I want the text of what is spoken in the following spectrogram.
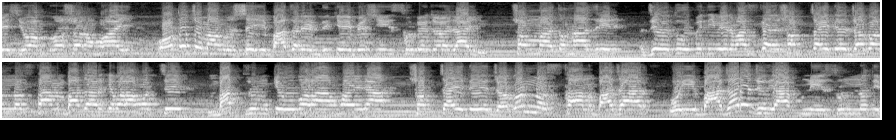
বেশি অগ্রসর হয়, অথচ মানুষ সেই বাজারের দিকে বেশি ছুটে চলে যায়। সম্মানিত হাজরিন, যেহেতু পৃথিবীর মাঝখানে সবচাইতে জঘন্য স্থান বাজারকে বলা হচ্ছে বাথরুম কেউ বলা হয় না। সবচাইতে জঘন্য স্থান বাজার, ওই বাজারে যদি আপনি সুন্নতি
